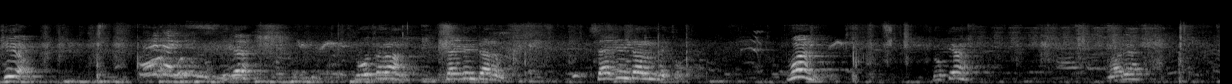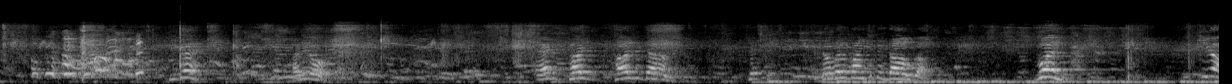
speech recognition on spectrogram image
here ਠੀਕ ਹੈ दो तरह सेकंड टर्म सेकंड टर्म देखो वन तो क्या मारिया ठीक है? खड़ी हो। And third third term double punch कितना होगा? वन किया?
